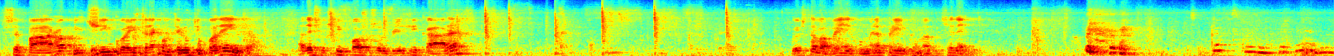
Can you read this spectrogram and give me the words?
Separo il 5 e il 3 contenuti qua dentro. adesso si posso semplificare questa va bene come la prima come la precedente Scusi, perché le due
